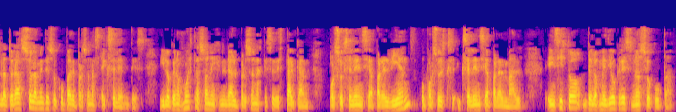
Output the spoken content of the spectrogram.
la Torah solamente se ocupa de personas excelentes. Y lo que nos muestra son en general personas que se destacan por su excelencia para el bien o por su excelencia para el mal. E insisto, de los mediocres no se ocupa.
